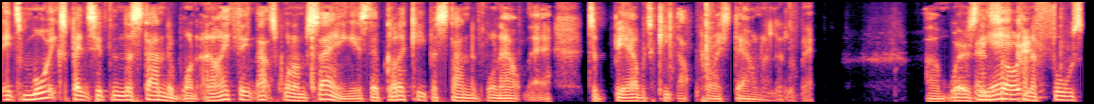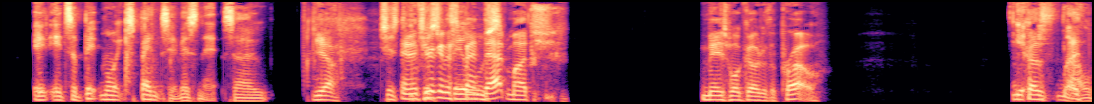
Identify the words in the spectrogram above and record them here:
it's more expensive than the standard one, and I think that's what I'm saying is they've got to keep a standard one out there to be able to keep that price down a little bit. Um, whereas And the air so kind it- of falls, it, it's a bit more expensive, isn't it? So yeah. just And if you're going to spend that much, may as well go to the Pro. Yeah, Because well, uh,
